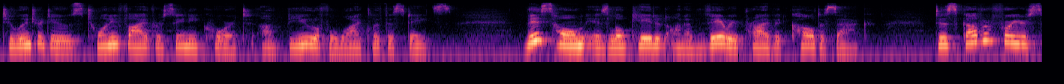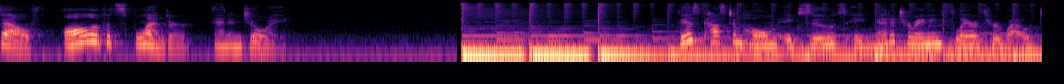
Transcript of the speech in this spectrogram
to introduce 25 Ursini Court of beautiful Wycliffe Estates. This home is located on a very private cul-de-sac. Discover for yourself all of its splendor and enjoy. This custom home exudes a Mediterranean flair throughout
